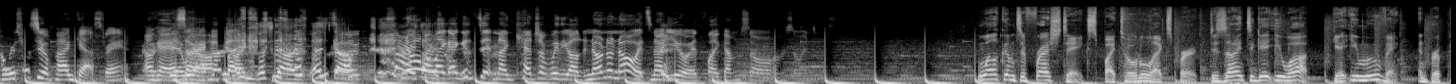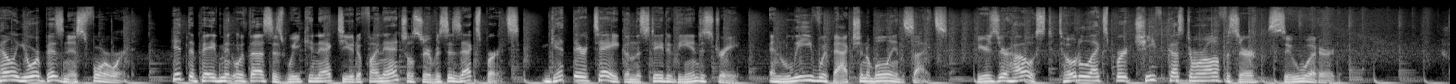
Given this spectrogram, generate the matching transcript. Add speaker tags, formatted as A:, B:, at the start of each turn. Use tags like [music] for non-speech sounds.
A: Oh, we're supposed to do a podcast, right? Okay,
B: Yeah,
A: sorry.
B: we let's go. [laughs] Let's go. Sorry,
A: no,
B: sorry,
A: like I could sit and I'd catch up with you all. day. No, no, no, it's not you. It's like I'm so I'm so into this.
C: Welcome to Fresh Takes by Total Expert, designed to get you up, get you moving, and propel your business forward. Hit the pavement with us as we connect you to financial services experts, get their take on the state of the industry, and leave with actionable insights. Here's your host, Total Expert Chief Customer Officer, Sue Woodard.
